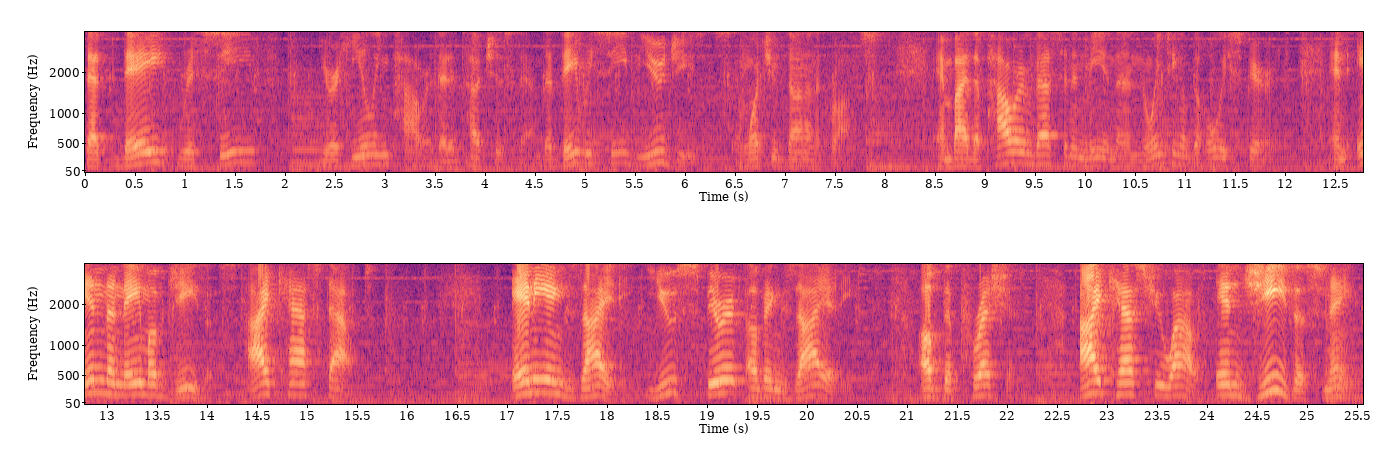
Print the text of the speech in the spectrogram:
that they receive your healing power, that it touches them, that they receive you, Jesus, and what you've done on the cross. And by the power invested in me and the anointing of the Holy Spirit, and in the name of Jesus, I cast out any anxiety, you spirit of anxiety, of depression, I cast you out in Jesus' name.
